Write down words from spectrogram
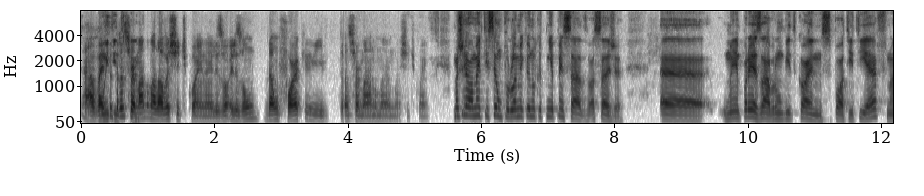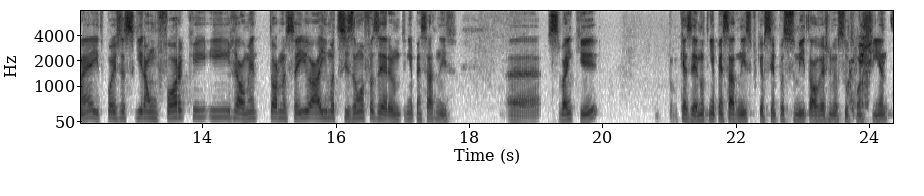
ah, vai Muito se transformar numa nova shitcoin, né? Eles vão, eles vão dar um fork e transformar numa shitcoin. Mas realmente isso é um problema que eu nunca tinha pensado, ou seja, uh, uma empresa abre um Bitcoin Spot ETF, não é? E depois a seguir há um fork e, e realmente torna-se aí, aí uma decisão a fazer, eu não tinha pensado nisso. Uh, se bem que, quer dizer, não tinha pensado nisso porque eu sempre assumi, talvez no meu subconsciente,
